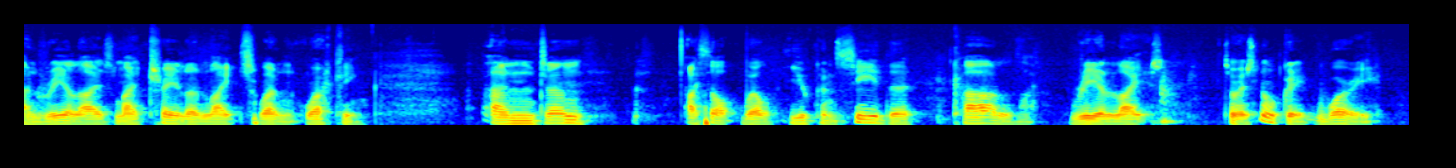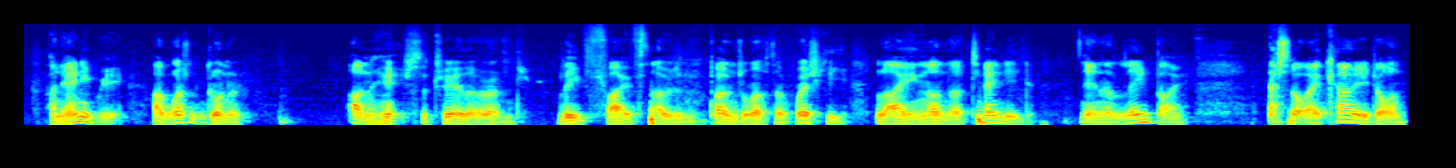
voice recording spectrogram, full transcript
and realised my trailer lights weren't working, and um, I thought, well, you can see the car rear lights, so it's no great worry. And anyway, I wasn't going to unhitch the trailer and leave £5,000 worth of whisky lying unattended in a lay-by. So I carried on,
